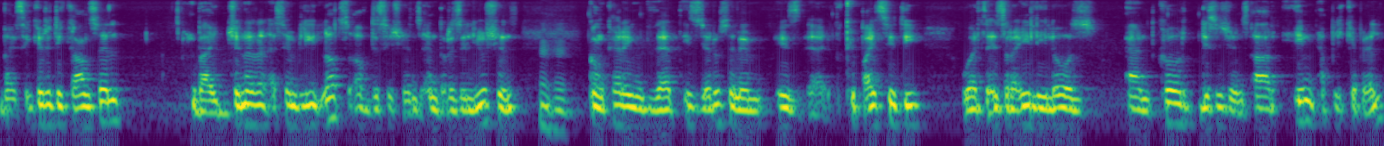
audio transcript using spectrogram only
by Security Council, by General Assembly, lots of decisions and resolutions mm-hmm. concurring that East Jerusalem is an occupied city where the Israeli laws and court decisions are inapplicable,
